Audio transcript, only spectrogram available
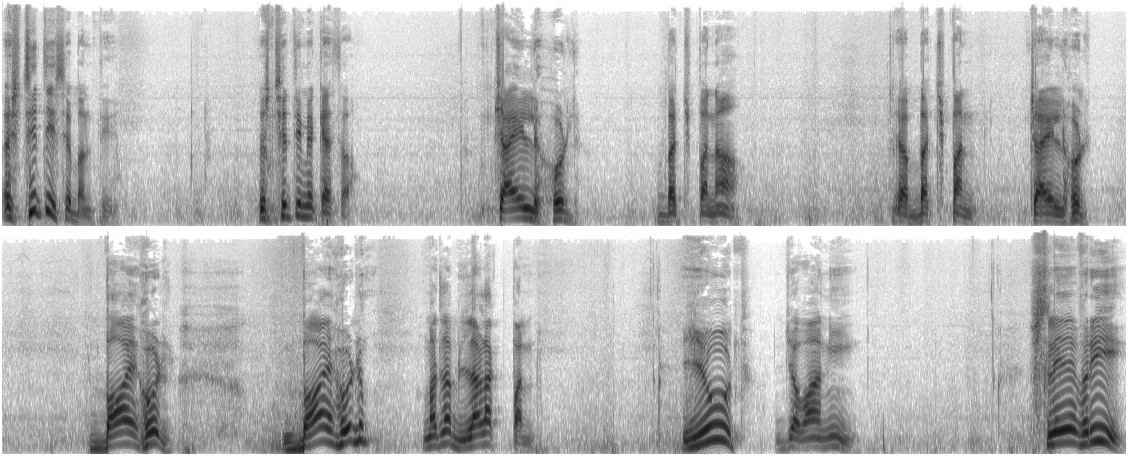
स्थिति से बनती है। स्थिति में कैसा? चाइल्डहुड बचपना, या बचपन चाइल्डहुड बॉयहुड बॉयहुड मतलब लड़कपन। यूथ, जवानी, स्लेवरी,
